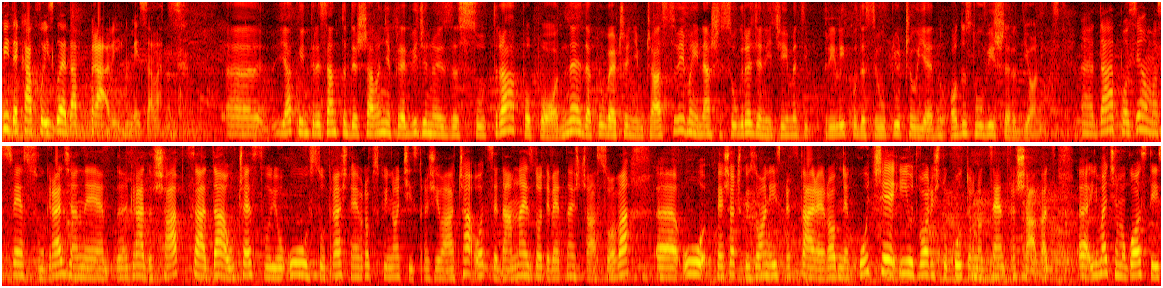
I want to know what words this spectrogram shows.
vide kako izgleda pravi gmizavac. E, jako interesantno dešavanje predviđeno je za sutra, popodne, dakle u večernjim časovima i naši sugrađani će imati priliku da se uključe u jednu, odnosno u više radionice. E, da pozivamo sve sugrađane e, grada Šapca da učestvuju u sutrašnjoj Evropskoj noći istraživača od 17 do 19 časova e, u pešačkoj zoni ispred stare robne kuće i u dvorištu Kulturnog centra Šabac. Imaćemo goste iz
